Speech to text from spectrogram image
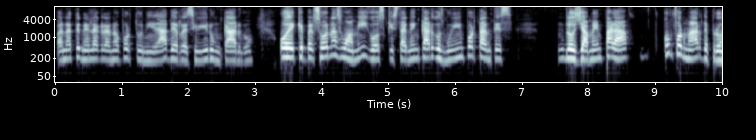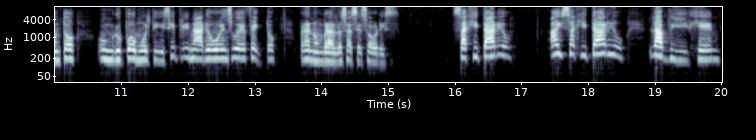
van a tener la gran oportunidad de recibir un cargo o de que personas o amigos que están en cargos muy importantes los llamen para conformar de pronto un grupo multidisciplinario o en su defecto para nombrar los asesores. Sagitario, ay Sagitario, la Virgen,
